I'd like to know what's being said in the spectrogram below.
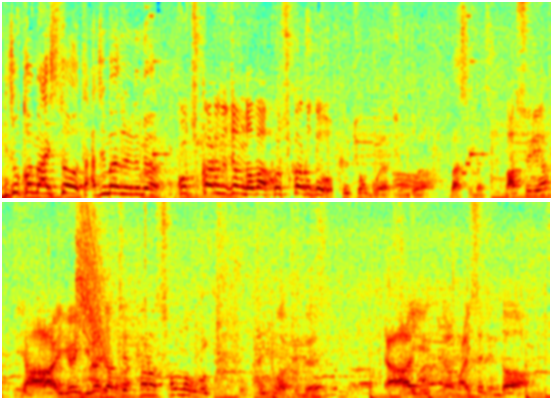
무조건 맛있어. 다진 마늘 넣으면. 고춧가루도 좀 넣어봐. 고춧가루도. 그종 뭐야? 종 뭐야? 맛있어, 맛있어. 맛술이야? 야 이거 이런 잡채 태어나서 처음 먹어볼 것 같은데. 야, 이, 야 맛있어진다. 맛있어.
